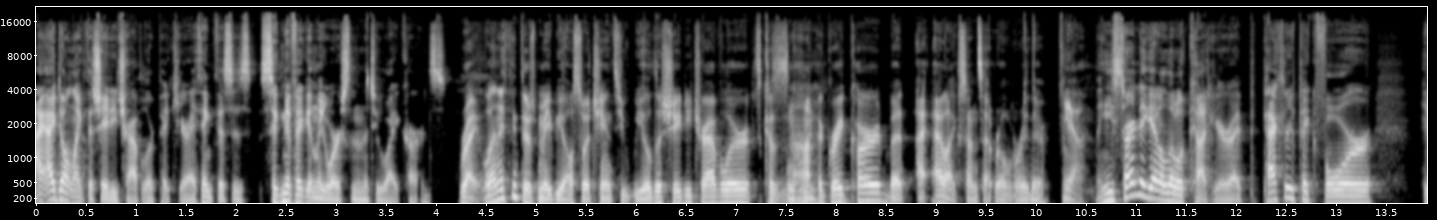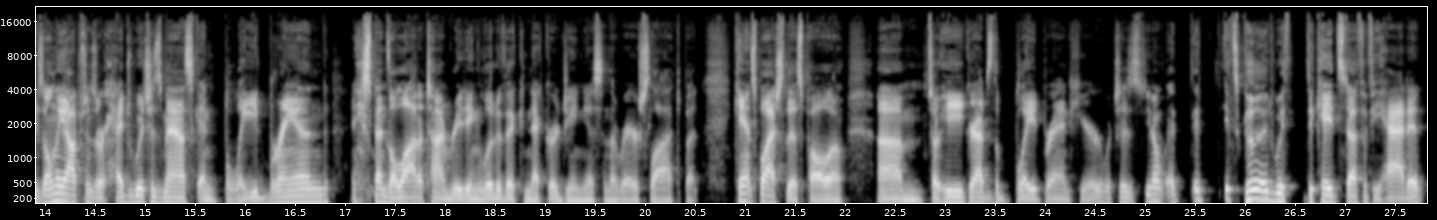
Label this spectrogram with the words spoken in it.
I, I don't like the shady traveler pick here. I think this is significantly worse than the two white cards. Right. Well, and I think there's maybe also a chance you wield the shady traveler It's because it's not mm-hmm. a great card, but I, I like Sunset Revelry there. Yeah, he's starting to get a little cut here. Right, pack three, pick four his only options are Hedge Witch's Mask and Blade Brand, and he spends a lot of time reading Ludevic Necrogenius in the rare slot, but can't splash this, Paulo. Um, so he grabs the Blade Brand here, which is, you know, it, it, it's good with Decayed stuff if he had it.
